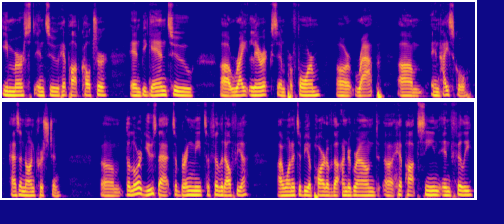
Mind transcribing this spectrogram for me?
immersed into hip hop culture and began to uh, write lyrics and perform or rap um, in high school as a non Christian. Um, the Lord used that to bring me to Philadelphia. I wanted to be a part of the underground uh, hip hop scene in Philly.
